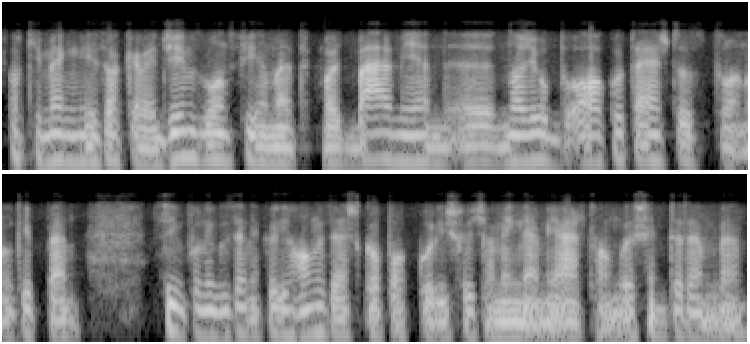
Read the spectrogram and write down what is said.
aki megnéz akár egy James Bond filmet, vagy bármilyen e, nagyobb alkotást, az tulajdonképpen szimfonikus zenekari hangzást kap akkor is, hogyha még nem járt hangversenyteremben.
